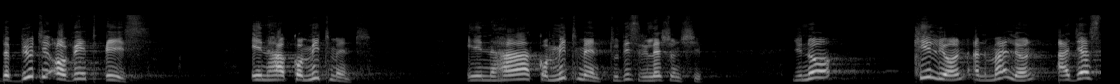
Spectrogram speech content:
The beauty of it is in her commitment, in her commitment to this relationship. You know, Chilion and Mahlon are just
